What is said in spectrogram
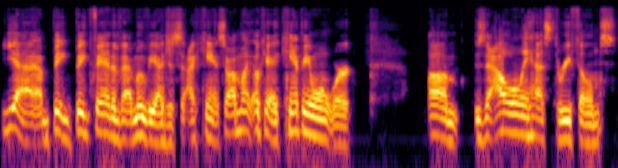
Yeah, a big big fan of that movie. I just I can't. So I'm like, okay, Campion won't work. Um, Zhao only has three films,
